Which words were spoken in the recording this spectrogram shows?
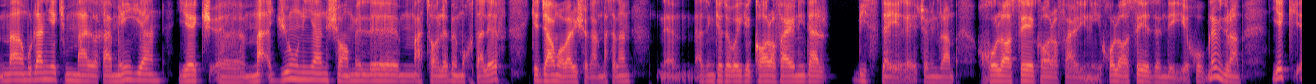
معمولا یک ملغمه یک معجونی شامل مطالب مختلف که جمع آوری شدن. مثلا از این کتابایی که کارآفرینی در 20 دقیقه چه می‌دونم خلاصه کارآفرینی خلاصه زندگی خوب نمی‌دونم یک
